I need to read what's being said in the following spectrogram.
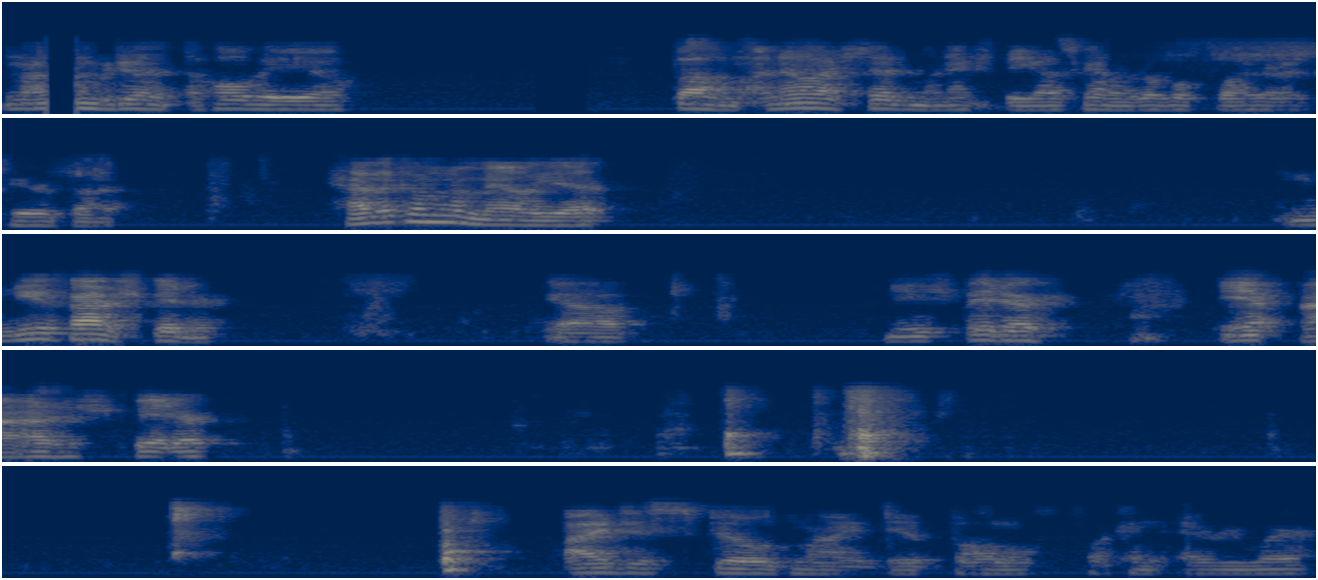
I'm not gonna be doing it the whole video. Um, I know I said in my next video I was gonna have a rebel flag right here, but hasn't come in the mail yet. New found a spitter. Yeah. New spitter. Yep, I spitter. I just spilled my dip bottle fucking everywhere.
